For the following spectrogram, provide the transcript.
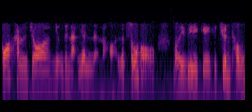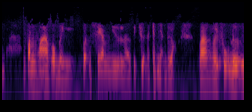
khó khăn cho những cái nạn nhân là họ rất xấu hổ bởi vì cái cái truyền thống văn hóa của mình vẫn xem như là cái chuyện nó chấp nhận được. Và người phụ nữ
